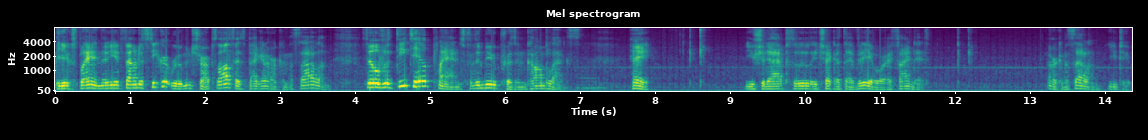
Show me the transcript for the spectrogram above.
He explained that he had found a secret room in Sharp's office back at Arkham Asylum, filled with detailed plans for the new prison complex. Hey, you should absolutely check out that video where I find it. Arkham Asylum, YouTube.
